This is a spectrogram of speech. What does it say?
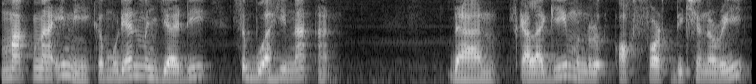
makna ini kemudian menjadi sebuah hinaan. Dan sekali lagi menurut Oxford Dictionary,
